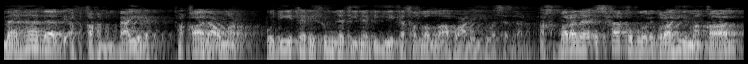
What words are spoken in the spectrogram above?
ما هذا بأفقه من بعيره؟ فقال عمر هديت لسنة نبيك صلى الله عليه وسلم. أخبرنا إسحاق بن إبراهيم قال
